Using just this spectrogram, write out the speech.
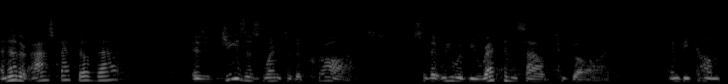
Another aspect of that is Jesus went to the cross so that we would be reconciled to God and become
